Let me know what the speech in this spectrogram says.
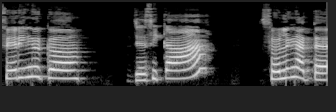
சரிங்கக்கா. ஜெசிகா சொல்லுங்க அத்தை.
